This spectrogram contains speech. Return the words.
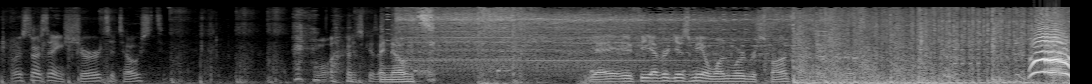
I'm gonna start saying sure to toast. What? Just because I know it's. yeah, if he ever gives me a one word response, I'll say sure. Ah!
